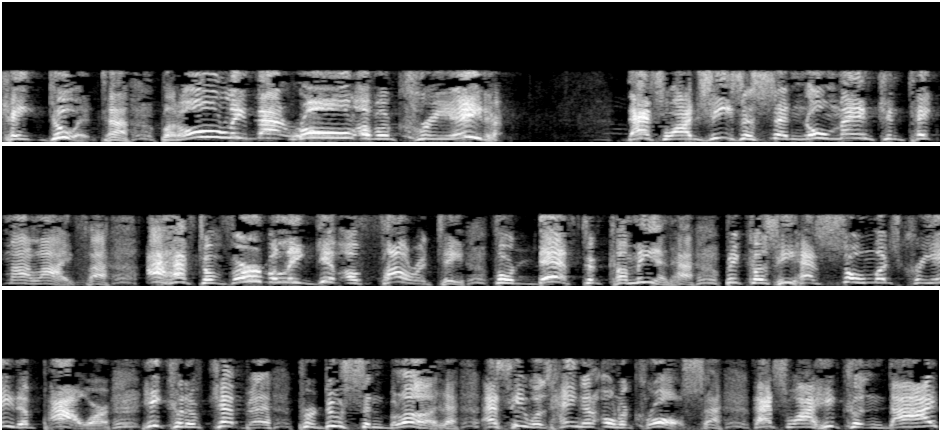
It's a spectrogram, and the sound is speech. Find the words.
can't do it, but only that role of a creator that's why Jesus said, No man can take my life. I have to verbally give authority for death to come in because he has so much creative power. He could have kept uh, producing blood as he was hanging on a cross. That's why he couldn't die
